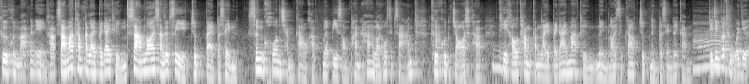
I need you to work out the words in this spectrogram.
คือคุณมาร์กนั่นเองครับ สามารถทำกำไรไปได้ถึง 334.8%ซึ่งโค่นแชมป์เก่าครับ เมื่อปี 2563 คือคุณจอร์จครับ ที่เขาทำกำไรไปได้มากถึง 119.1%ด้วยกันอ่าจริงๆก็ถือว่าเยอะ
